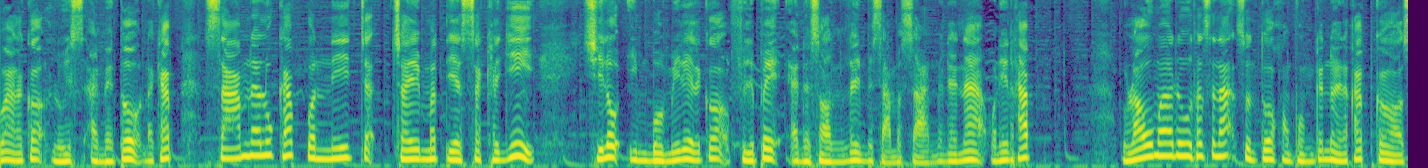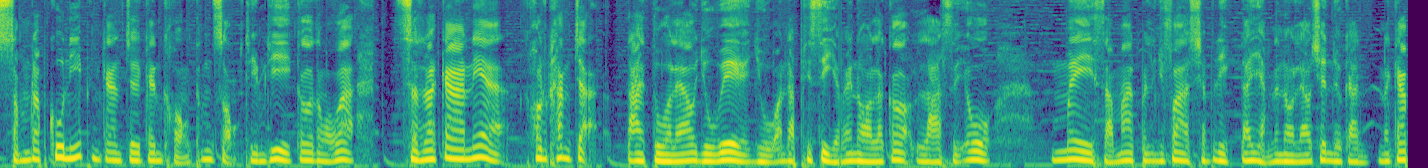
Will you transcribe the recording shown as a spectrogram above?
วาแล้วก็ลุยส์ไอเมโตนะครับ3นะลูกครับ วันนี้จะใช้มัตเตียสคายีชิโรอิมโบมิเล่แล้วก็ฟิลิปเป้แอนเดอร์สันเล่นเป็น3ประสานในด้านหน้าวันนี้นะครับ เรามาดูทัศนะส่วนตัวของผมกันหน่อยนะครับ ก็สำหรับคู่นี้เป็นการเจอกันของทั้ง 2 ทีมที่ก็ต้องบอกว่าสถานการณ์เนี่ยค่อนข้างจะ ตายตัวแล้วยูเว่อยู่อันดับที่ 4 อย่างแน่นอน แล้วก็ลาซิโอไม่สามารถไปเล่นยูฟ่าแชมเปี้ยนลีกได้อย่างแน่นอนแล้วเช่นเดียวกันนะครับ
